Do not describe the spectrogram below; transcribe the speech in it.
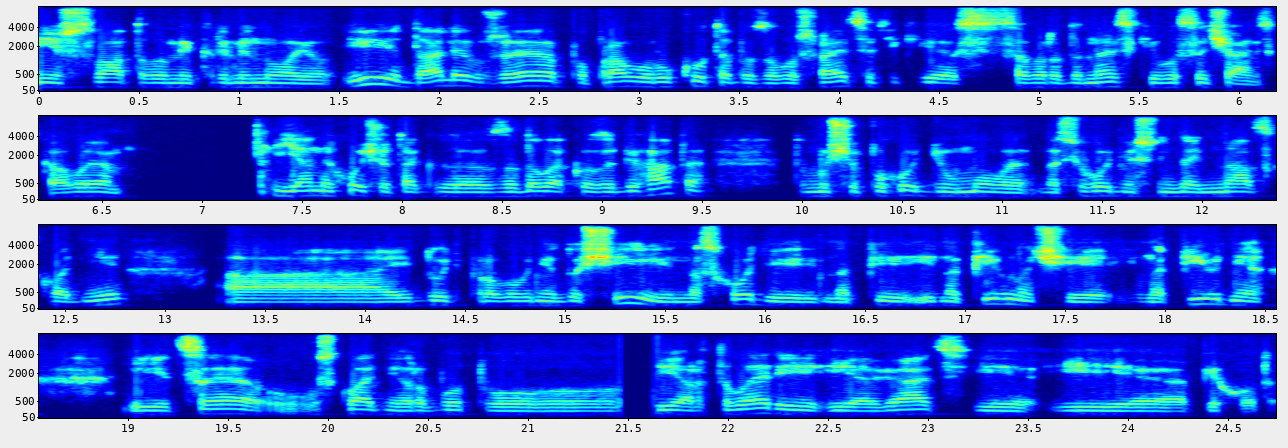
між Сватовим і Креміною, і далі вже по праву руку у тебе залишається тільки Северодонецьк і Лисичанськ. Але я не хочу так е, задалеко забігати, тому що погодні умови на сьогоднішній день надскладні. А, йдуть проливні дощі і на сході, і на пі, і на півночі, і на півдні, і це ускладнює роботу і артилерії, і авіації, і е, піхоти.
